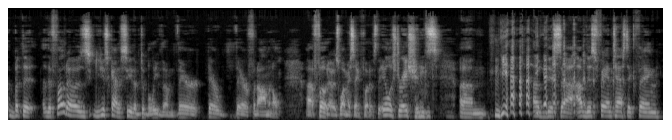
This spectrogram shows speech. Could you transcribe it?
but the the photos you just got to see them to believe them. They're they're they're phenomenal. Uh, photos. Why am I saying photos? The illustrations um, yeah. of this uh, of this fantastic thing.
